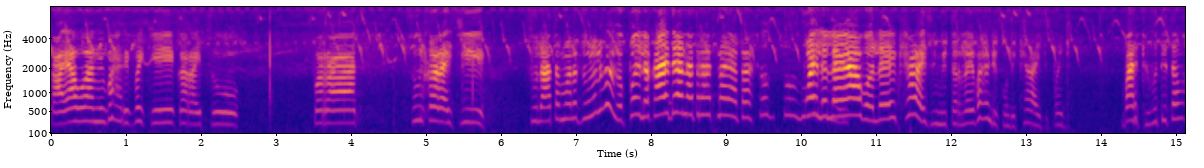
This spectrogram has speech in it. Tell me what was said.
काय हवं आम्ही भारीपैकी करायचो. परत चूल करायची. चूल आता मला जुळेल का ग. पहिलं काय ध्यानात राहत नाही आता. पहिलं लय आवं लय खेळायची मी तर. लय भांडी कुंडी खेळायची पहिली. बारकी होती तेव्हा.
